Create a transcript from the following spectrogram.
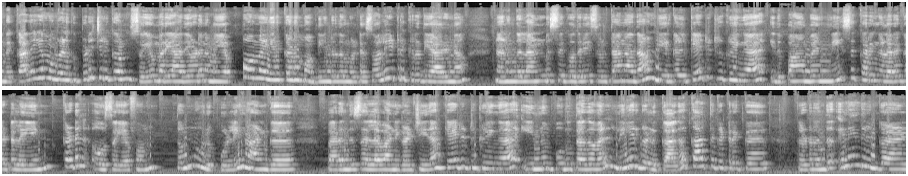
இந்த கதையும் உங்களுக்கு பிடிச்சிருக்கும். சுயமரியாதையோட நம்ம எப்பவுமே இருக்கணும் அப்படின்றத உங்கள்கிட்ட சொல்லிட்டு இருக்கிறது யாருன்னா நான் உங்கள் அன்பு சகோதரி சுல்தானா தான். நீங்கள் கேட்டுட்டு இருக்கிறீங்க இது பாம்பன் நேசக்கரங்கள் அறக்கட்டளையின் கடல் ஓசையஃபம் தொண்ணூறு புள்ளி நான்கு. பறந்து செல்லவா நிகழ்ச்சி தான் கேட்டுட்டு இருக்கிறீங்க இன்னும் புது தகவல் நேர்களுக்காக காத்துக்கிட்டு இருக்கு தொடர்ந்து இணைந்திருங்கள்.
